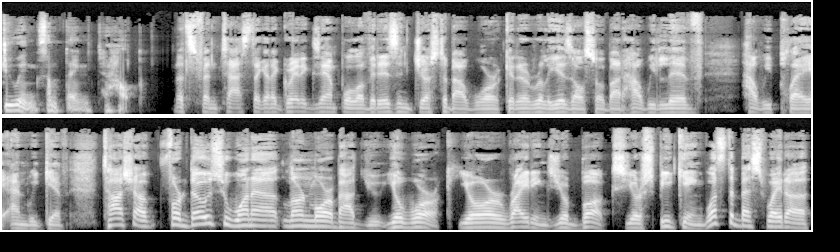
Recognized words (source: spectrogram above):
doing something to help. That's fantastic. And a great example of it isn't just about work. It really is also about how we live, how we play, and we give. Tasha, for those who want to learn more about you, your work, your writings, your books, your speaking, what's the best way to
